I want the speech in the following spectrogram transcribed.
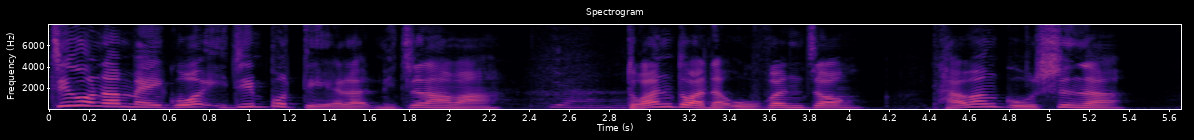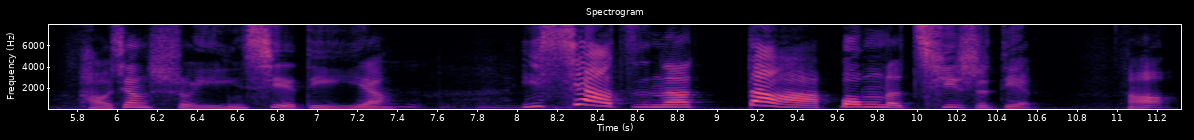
结果呢，美国已经不跌了，你知道吗？呀，短短的五分钟，台湾股市呢，好像水银泻地一样，一下子呢大崩了七十点。好，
